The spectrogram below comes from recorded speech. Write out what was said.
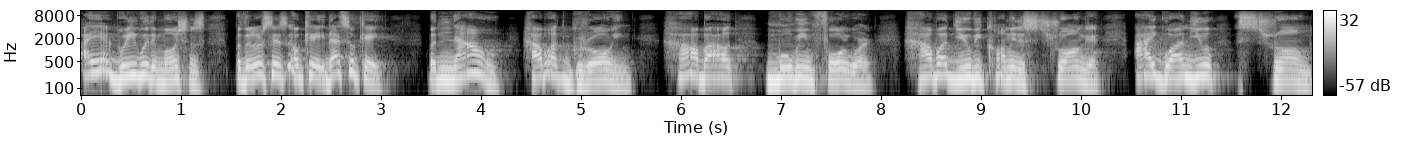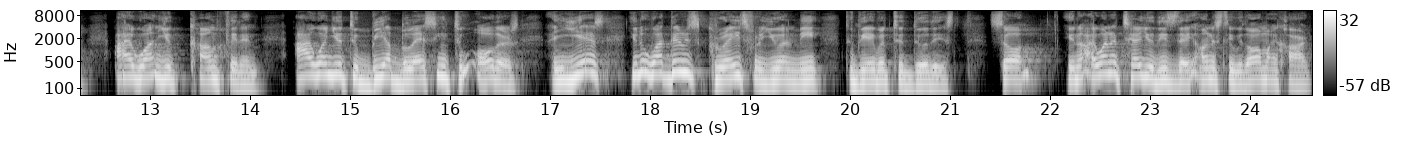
I agree with emotions, but the Lord says, okay, that's okay. But now, how about growing? How about moving forward? How about you becoming stronger? I want you strong. I want you confident. I want you to be a blessing to others. And yes, you know what? There is grace for you and me to be able to do this. So, you know, I want to tell you this day, honestly, with all my heart,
